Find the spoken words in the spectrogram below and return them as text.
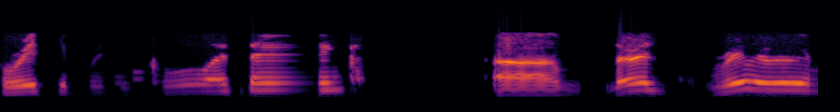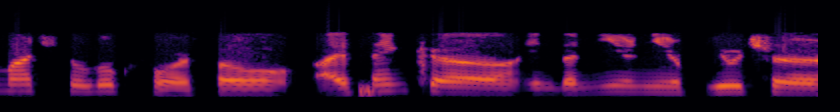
pretty pretty cool. I think um, there is really really much to look for. So I think uh, in the near near future,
